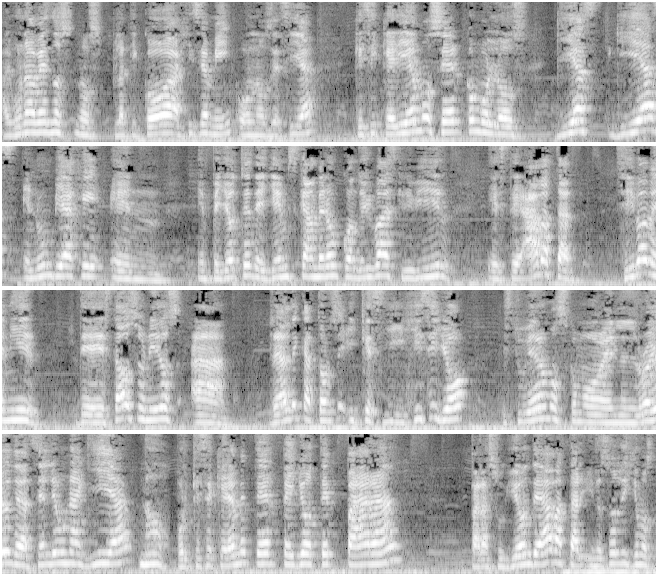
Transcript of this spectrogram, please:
alguna vez nos, nos platicó a Gis y a mí, o nos decía, que si queríamos ser como los guías, guías en un viaje en, en peyote de James Cameron cuando iba a escribir este Avatar. Se iba a venir de Estados Unidos a Real de 14 y que si Gis y yo estuviéramos como en el rollo de hacerle una guía, No. porque se quería meter peyote para para su guion de Avatar y nosotros le dijimos,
